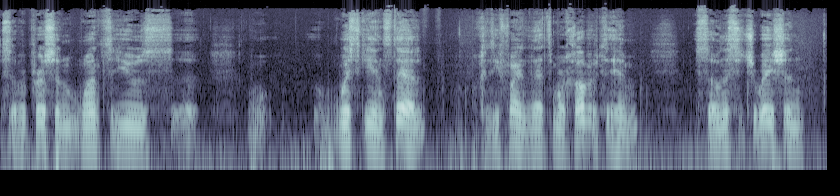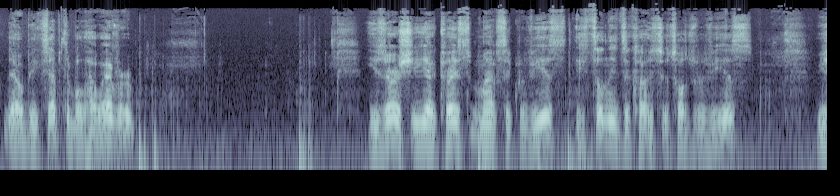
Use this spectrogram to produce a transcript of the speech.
so if a person wants to use uh, whiskey instead, because he finds that's more chaber to him, so in this situation that would be acceptable. However, he still needs a Kais who holds Revius. And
